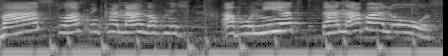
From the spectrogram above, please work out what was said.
Was? Du hast den Kanal noch nicht abonniert? Dann aber los!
